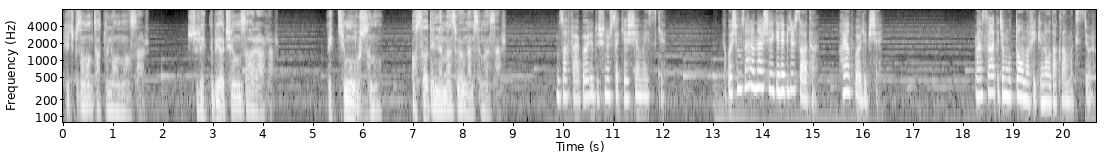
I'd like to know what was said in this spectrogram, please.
Hiçbir zaman tatmin olmazlar. Sürekli bir açığımızı ararlar. Ve kim olursan ol, asla dinlemez ve önemsemezler. Muzaffer böyle düşünürsek yaşayamayız ki. Ya başımıza her an her şey gelebilir zaten. Hayat böyle bir şey. Ben sadece mutlu olma fikrine odaklanmak istiyorum.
